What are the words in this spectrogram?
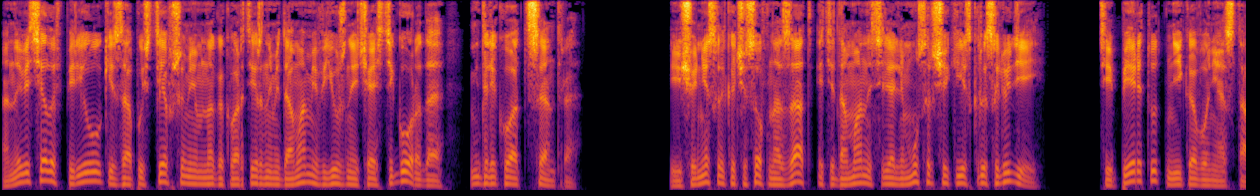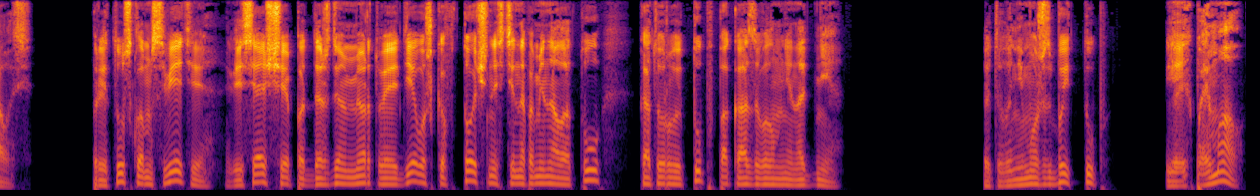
Она висела в переулке за опустевшими многоквартирными домами в южной части города, недалеко от центра. Еще несколько часов назад эти дома населяли мусорщики из крысы людей. Теперь тут никого не осталось. При тусклом свете висящая под дождем мертвая девушка в точности напоминала ту, которую Туп показывал мне на дне. Этого не может быть, Туп. Я их поймал.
